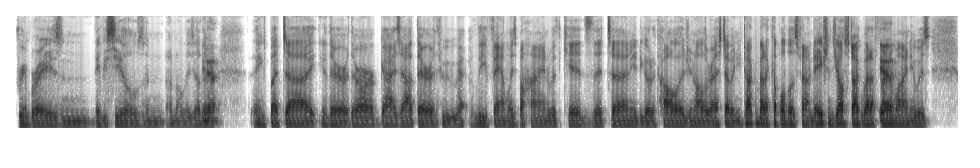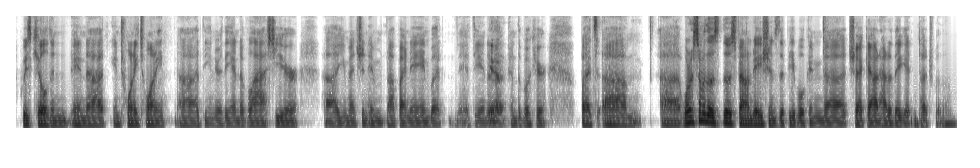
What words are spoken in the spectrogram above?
Green Berets and Navy SEALs and, and all these other yeah. things. But uh, you know, there there are guys out there who leave families behind with kids that uh, need to go to college and all the rest of it. And you talk about a couple of those foundations. You also talk about a friend yeah. of mine who was who was killed in in uh, in 2020 uh, at the near the end of last year. Uh, you mentioned him not by name, but at the end yeah. of the end of the book here. But um, uh, what are some of those those foundations that people can check out? How do they get in touch with them?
